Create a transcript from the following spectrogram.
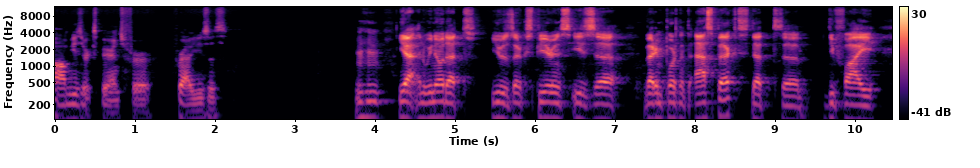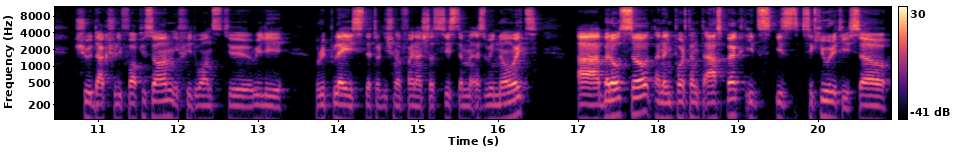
um, user experience for for our users. Mm-hmm. Yeah, and we know that user experience is a very important aspect that uh, DeFi should actually focus on if it wants to really replace the traditional financial system as we know it. Uh, but also an important aspect is, is security. So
